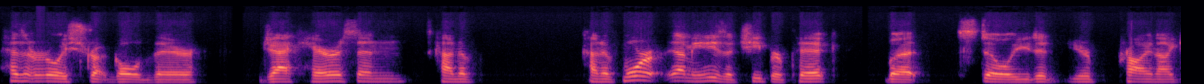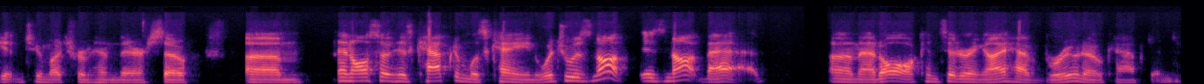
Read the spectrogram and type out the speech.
hasn't really struck gold there. Jack Harrison is kind of kind of more. I mean, he's a cheaper pick, but still, you did you're probably not getting too much from him there. So, um, and also his captain was Kane, which was not is not bad um, at all considering I have Bruno captained.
